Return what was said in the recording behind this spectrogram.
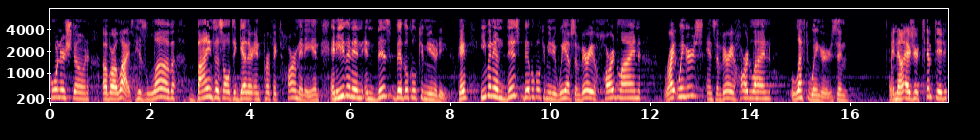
cornerstone of our lives. His love binds us all together in perfect harmony. And, and even in, in this biblical community, okay, even in this biblical community, we have some very hardline right wingers and some very hardline left wingers. And, and now, as you're tempted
